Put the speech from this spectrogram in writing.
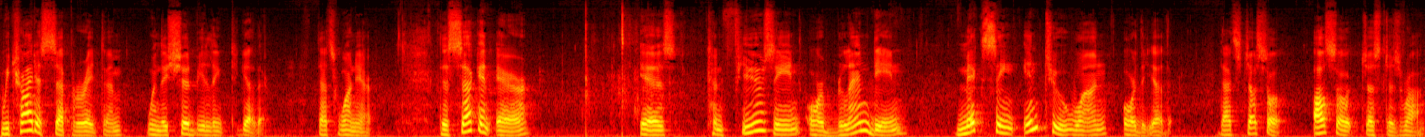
we try to separate them when they should be linked together. That's one error. The second error is confusing or blending, mixing into one or the other. That's just so, also just as wrong.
